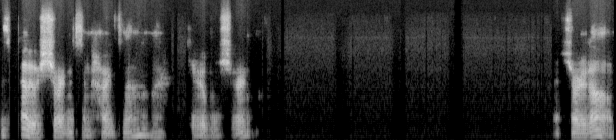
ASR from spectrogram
This probably was shortness and hearts, no? Terribly short. Not short at all.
